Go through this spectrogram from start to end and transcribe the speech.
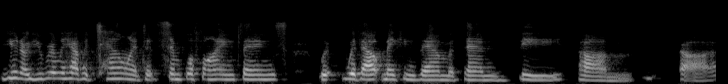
you know, you really have a talent at simplifying things w- without making them then be um, uh,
